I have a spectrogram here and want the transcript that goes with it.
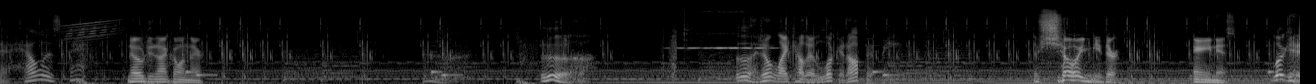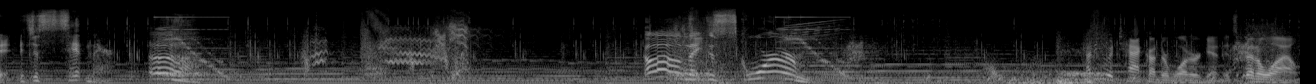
The hell is that? No, do not go in there. Ugh. Ugh. Ugh, I don't like how they're looking up at me. They're showing me their anus. Look at it. It's just sitting there. Ugh. Oh, they just squirm. How do you attack underwater again? It's been a while.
